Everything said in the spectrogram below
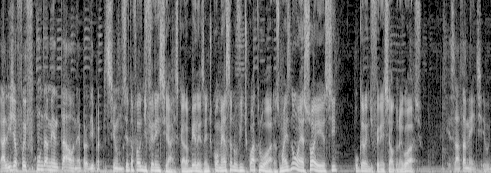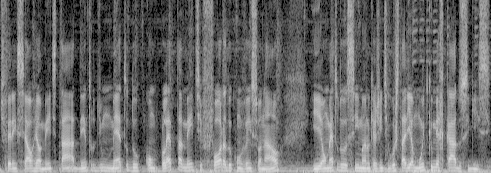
ali já foi fundamental, né, para vir para Criciúma. Você está falando de diferenciais, cara. Beleza, a gente começa no 24 horas, mas não é só esse o grande diferencial do negócio. Exatamente. O diferencial realmente está dentro de um método completamente fora do convencional e é um método assim, mano, que a gente gostaria muito que o mercado seguisse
